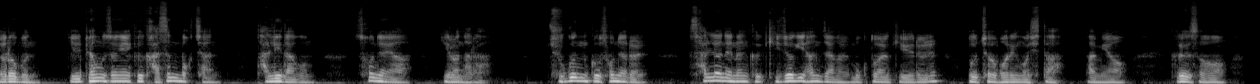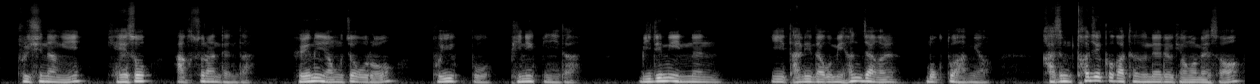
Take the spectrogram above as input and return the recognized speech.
여러분 일평생의 그 가슴 벅찬 달리다굼 소녀야 일어나라. 죽은 그 소녀를 살려내는 그 기적의 현장을 목도할 기회를 놓쳐버린 것이다. 라며 그래서 불신앙이 계속 악순환된다. 교회는 영적으로 부익부, 빈익빈이다. 믿음이 있는 이 달리다굼의 현장을 목도하며 가슴 터질 것 같은 은혜를 경험해서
